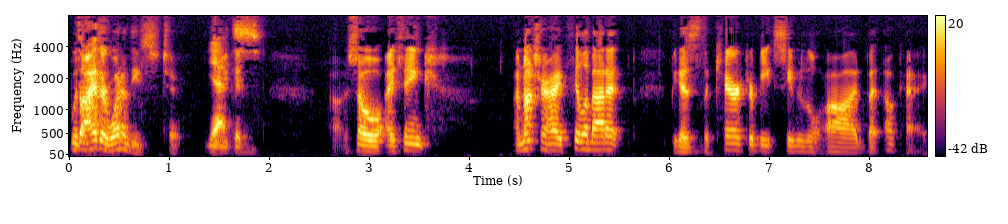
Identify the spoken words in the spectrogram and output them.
with either one of these two. Yes. could- Uh, so I think I'm not sure how I feel about it because the character beats seem a little odd, but okay.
